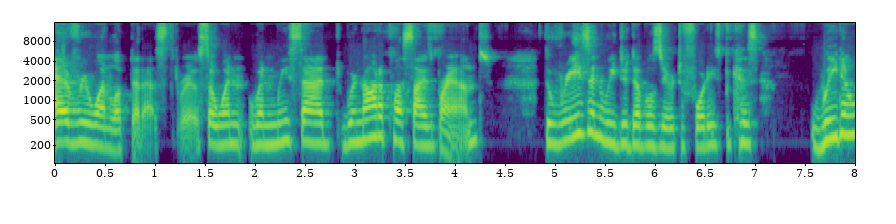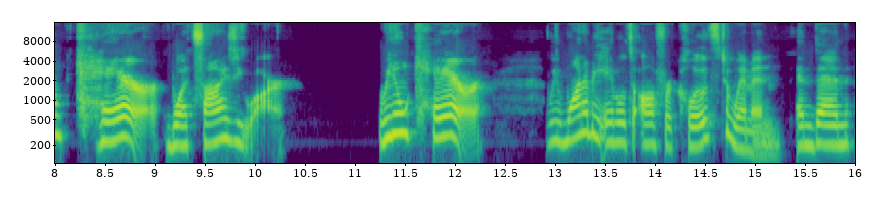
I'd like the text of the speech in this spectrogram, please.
everyone looked at us through so when when we said we're not a plus size brand the reason we do double zero to 40 is because we don't care what size you are. We don't care. We want to be able to offer clothes to women and then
